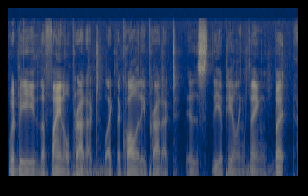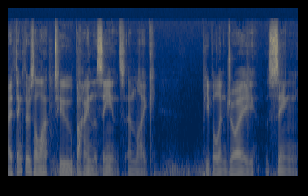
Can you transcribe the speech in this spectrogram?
would be the final product. Like the quality product is the appealing thing. But I think there's a lot to behind the scenes and like people enjoy seeing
